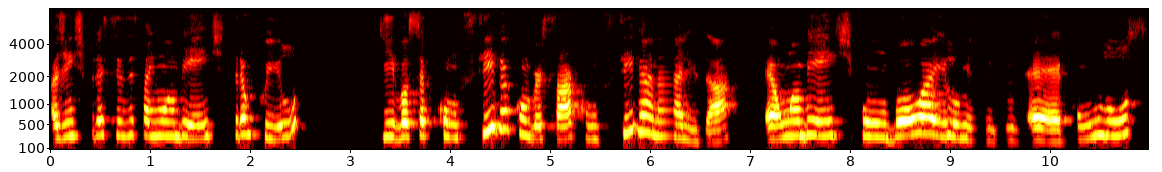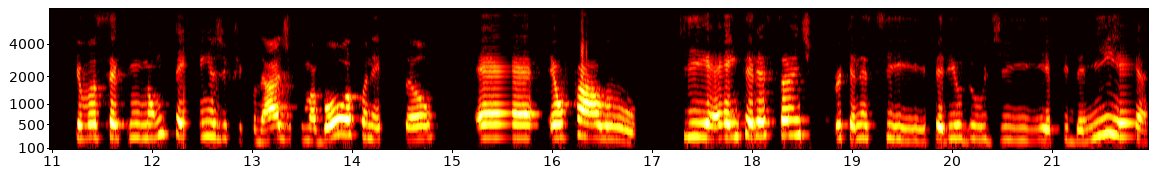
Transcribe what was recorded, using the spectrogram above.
a gente precisa estar em um ambiente tranquilo, que você consiga conversar, consiga analisar. É um ambiente com boa iluminação, é, com luz, que você não tenha dificuldade, com uma boa conexão. É, eu falo que é interessante porque nesse período de epidemia,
